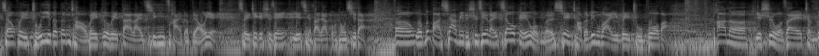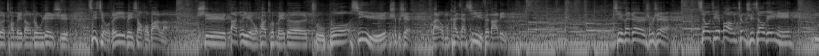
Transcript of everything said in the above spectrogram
将会逐一的登场，为各位带来精彩的表演。所以这个时间也请大家共同期待。呃，我们把下面的时间来交给我们现场的另外一位主播吧。他呢，也是我在整个传媒当中认识最久的一位小伙伴了，是大哥远文化传媒的主播心宇，是不是？来，我们看一下心宇在哪里？心宇在这儿，是不是？交接棒正式交给你，嗯。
